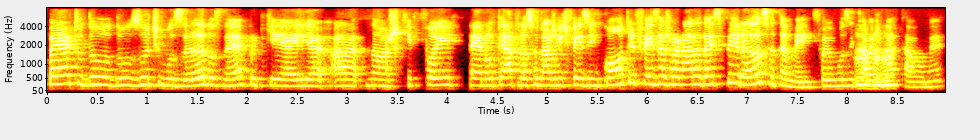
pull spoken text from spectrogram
perto do, dos últimos anos, né? Porque aí, a, a, não, acho que foi é, no Teatro Nacional a gente fez o encontro e fez a Jornada da Esperança também, foi o musical uhum. de Natal, né?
